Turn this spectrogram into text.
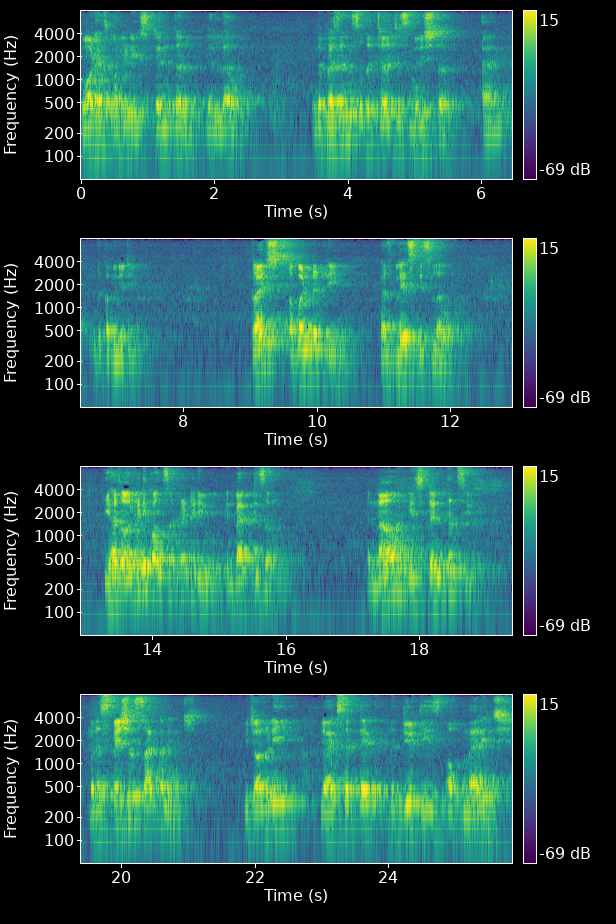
God has already strengthened your love in the presence of the church's minister and the community. Christ abundantly has blessed this love. He has already consecrated you in baptism and now He strengthens you by the special sacrament which already you accepted the duties of marriage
